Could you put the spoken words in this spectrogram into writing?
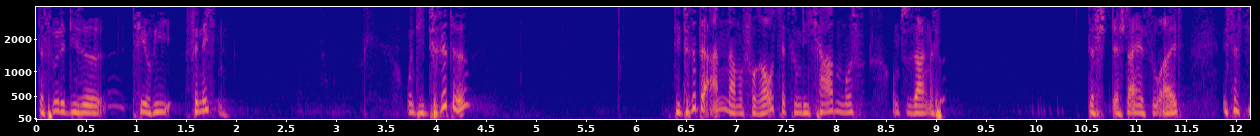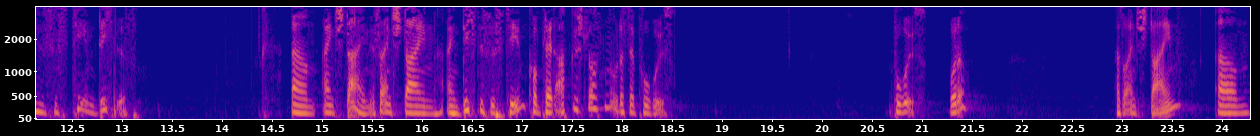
Das würde diese Theorie vernichten. Und die dritte, die dritte Annahme, Voraussetzung, die ich haben muss, um zu sagen, dass, dass der Stein ist so alt, ist, dass dieses System dicht ist. Ähm, ein Stein, ist ein Stein ein dichtes System, komplett abgeschlossen oder ist er porös? Porös, oder? Also ein Stein ähm,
